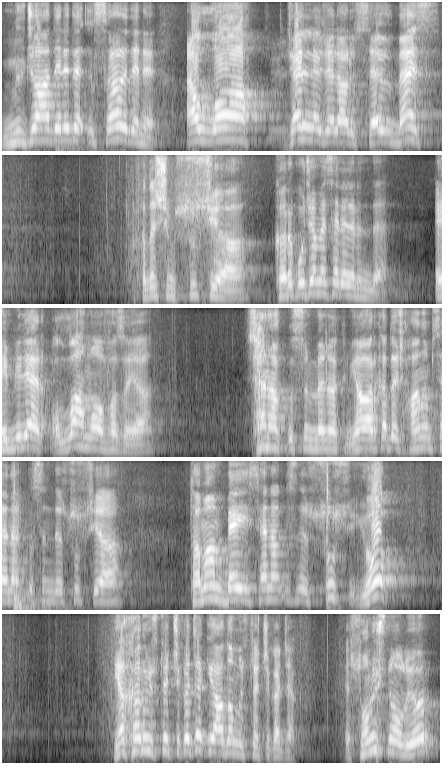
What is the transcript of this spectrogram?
Mücadelede ısrar edeni Allah Celle Celaluhu sevmez. Arkadaşım sus ya. Karı koca meselelerinde. Evliler Allah muhafaza ya. Sen haklısın ben haklıyım. Ya arkadaş hanım sen haklısın de sus ya. Tamam bey sen haklısın de sus. Yok. Ya karı üste çıkacak ya adam üste çıkacak. E sonuç ne oluyor?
